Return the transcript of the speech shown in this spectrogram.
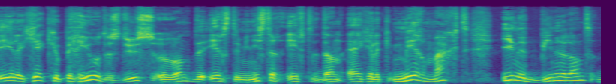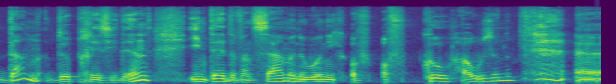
hele gekke periodes dus, want de eerste minister heeft dan eigenlijk meer macht in het binnenland dan de president. In tijden van samenwoning of, of co-housen uh,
